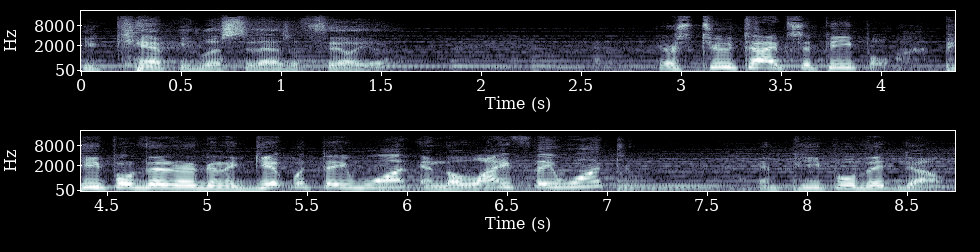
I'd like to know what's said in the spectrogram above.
you can't be listed as a failure. There's two types of people people that are going to get what they want and the life they want, and people that don't.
